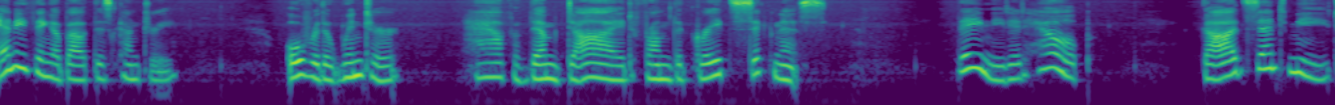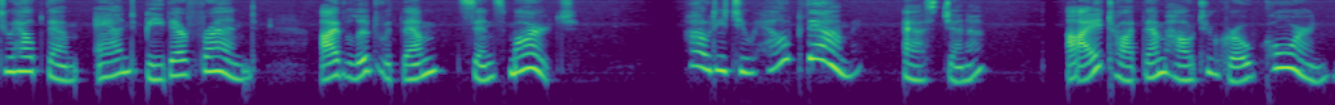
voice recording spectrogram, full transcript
anything about this country. Over the winter, half of them died from the great sickness. They needed help. God sent me to help them and be their friend. I've lived with them since March. How did you help them? asked Jenna. I taught them how to grow corn.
